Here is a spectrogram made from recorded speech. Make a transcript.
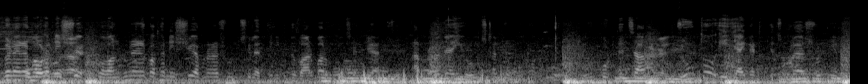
কনভেনরের কথা নিশ্চয়ই কনভেনরের কথা নিশ্চয়ই আপনারা শুনছিলেন। তিনি কিন্তু বারবার বলছেন যে আপনারা এই অনুষ্ঠানটি উপভোগ করতে চান দ্রুত এই জায়গাটিতে চলে আসুন এবং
